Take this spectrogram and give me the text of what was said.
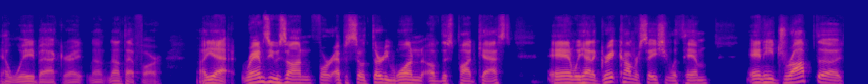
Yeah, way back, right? Not not that far. Uh, yeah, Ramsey was on for episode 31 of this podcast, and we had a great conversation with him. And he dropped the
